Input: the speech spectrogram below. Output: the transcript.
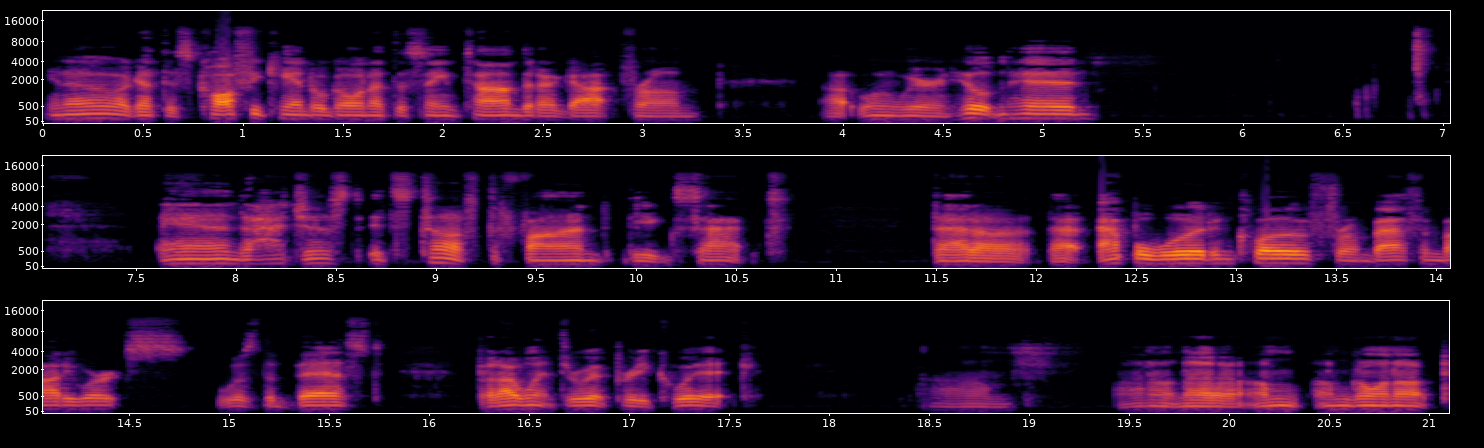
You know, I got this coffee candle going at the same time that I got from uh, when we were in Hilton Head. And I just, it's tough to find the exact that uh that applewood and clove from Bath and Body Works was the best, but I went through it pretty quick. Um, I don't know. I'm I'm going up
